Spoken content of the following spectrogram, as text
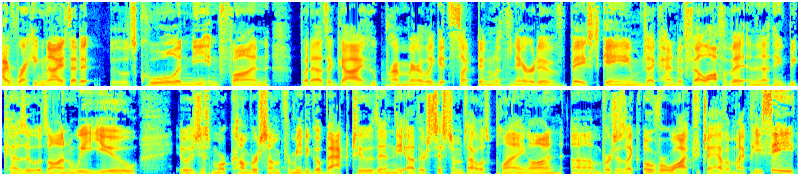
I recognize that it, it was cool and neat and fun, but as a guy who primarily gets sucked in with narrative based games, I kind of fell off of it. And then I think because it was on Wii U, it was just more cumbersome for me to go back to than the other systems I was playing on. Um, versus like Overwatch, which I have on my PC,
